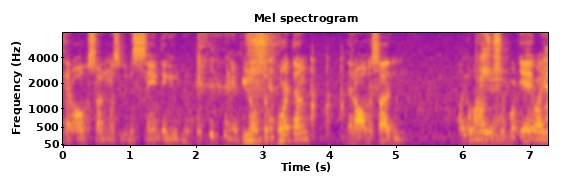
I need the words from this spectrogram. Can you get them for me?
that all of a sudden wants to do the same thing you do and if you don't support them then all of a sudden Oh, yo, you why don't you support yeah Oh, why you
